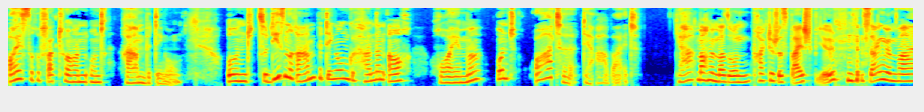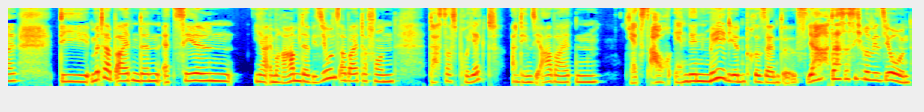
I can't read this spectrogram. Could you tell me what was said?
äußere Faktoren und Rahmenbedingungen. Und zu diesen Rahmenbedingungen gehören dann auch Räume und Orte der Arbeit. Ja, machen wir mal so ein praktisches Beispiel. Sagen wir mal, die Mitarbeitenden erzählen ja im Rahmen der Visionsarbeit davon, dass das Projekt, an dem sie arbeiten, jetzt auch in den Medien präsent ist. Ja, das ist ihre Vision.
